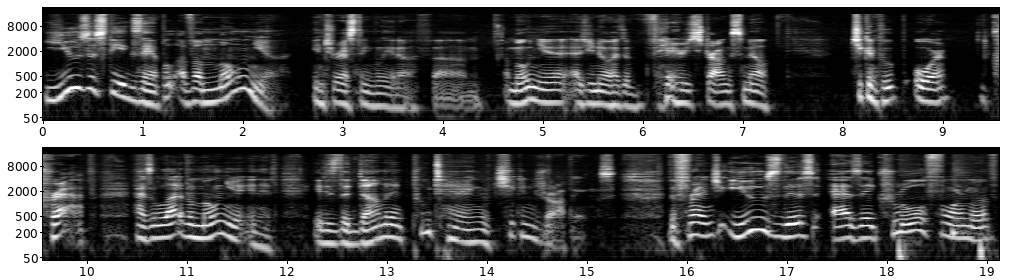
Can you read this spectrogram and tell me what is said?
uses the example of ammonia, interestingly enough. Um, ammonia, as you know, has a very strong smell. Chicken poop, or crap has a lot of ammonia in it. It is the dominant putang of chicken droppings. The French used this as a cruel form of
